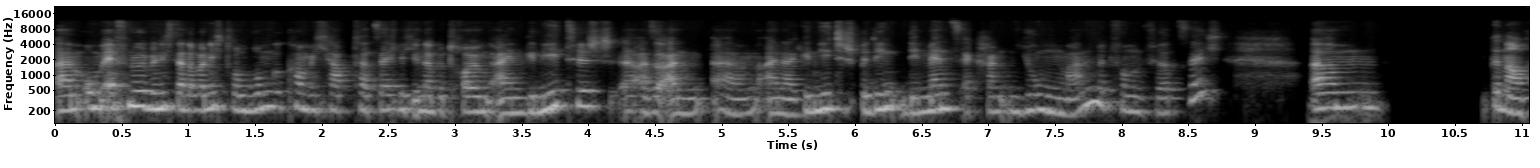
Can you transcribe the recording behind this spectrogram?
Ähm, um F0 bin ich dann aber nicht drum rumgekommen. Ich habe tatsächlich in der Betreuung einen genetisch, äh, also an ähm, einer genetisch bedingten Demenz erkrankten jungen Mann mit 45. Ähm, Genau.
